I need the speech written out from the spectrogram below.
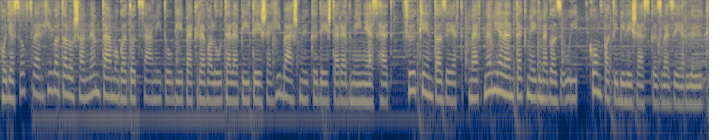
hogy a szoftver hivatalosan nem támogatott számítógépekre való telepítése hibás működést eredményezhet, főként azért, mert nem jelentek még meg az új, kompatibilis eszközvezérlők.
